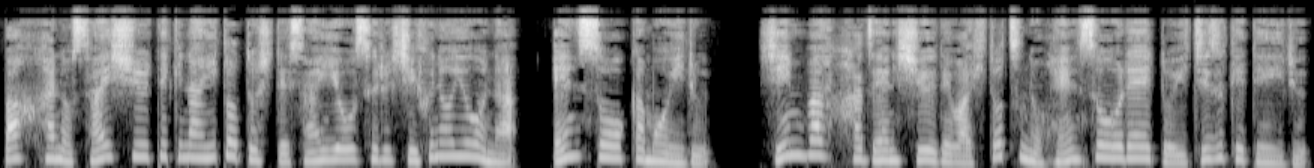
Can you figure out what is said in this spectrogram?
バッハの最終的な意図として採用するシフのような演奏家もいる。新バッハ全集では一つの変奏例と位置づけている。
